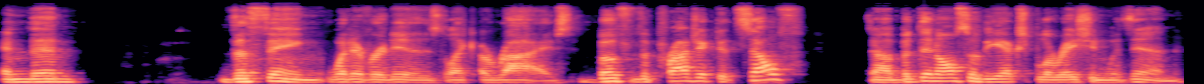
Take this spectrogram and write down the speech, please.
and then the thing, whatever it is, like arrives. Both the project itself uh, but then also the exploration within.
